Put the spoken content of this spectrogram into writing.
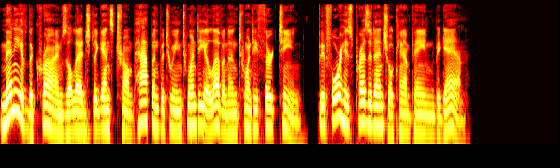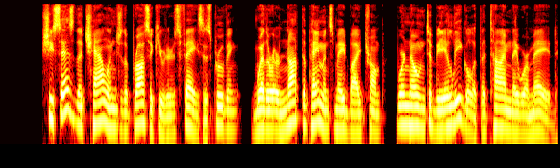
Many of the crimes alleged against Trump happened between 2011 and 2013, before his presidential campaign began. She says the challenge the prosecutors face is proving whether or not the payments made by Trump were known to be illegal at the time they were made.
